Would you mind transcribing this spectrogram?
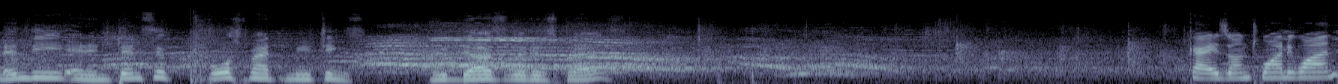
lengthy and intensive post-match meetings he does with his players. Guys on 21.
